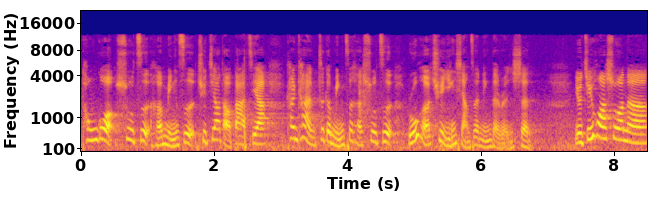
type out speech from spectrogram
通过数字和名字去教导大家，看看这个名字和数字如何去影响着您的人生。有句话说呢，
